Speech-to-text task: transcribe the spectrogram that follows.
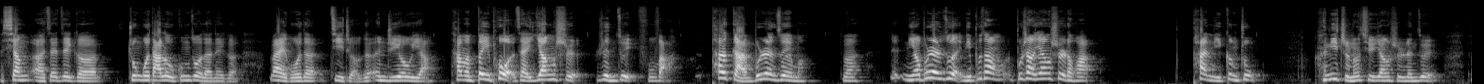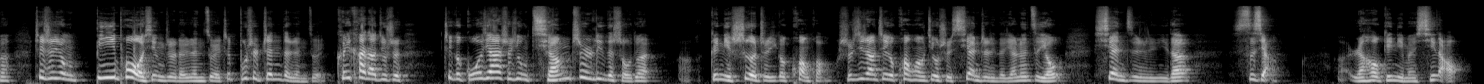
香呃，在这个中国大陆工作的那个外国的记者跟 NGO 一样，他们被迫在央视认罪伏法。他敢不认罪吗？对吧？你要不认罪，你不上不上央视的话，判你更重，你只能去央视认罪，对吧？这是用逼迫性质的认罪，这不是真的认罪。可以看到，就是这个国家是用强制力的手段。啊，给你设置一个框框，实际上这个框框就是限制你的言论自由，限制你的思想，啊，然后给你们洗脑，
